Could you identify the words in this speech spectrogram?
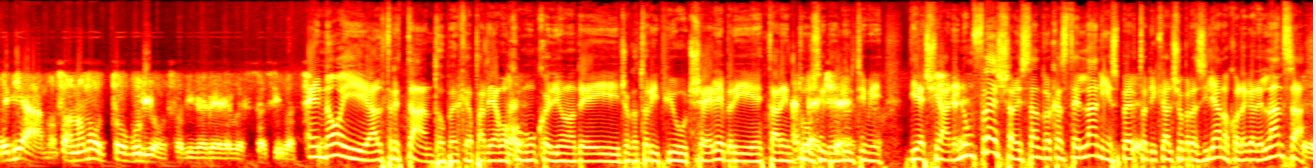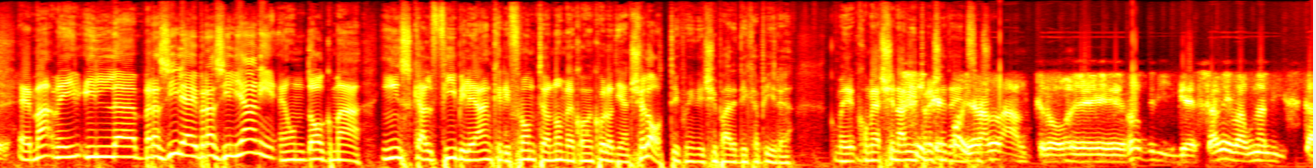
Vediamo, sono molto curioso di vedere questa situazione. E noi altrettanto, perché parliamo eh. comunque di uno dei giocatori più celebri e talentuosi eh beh, degli certo. ultimi dieci anni. In un flash, Alessandro Castellani, esperto di calcio brasiliano, collega dell'Anza, eh, ma il, il, Brasile ai brasiliani è un dogma inscalfibile anche di fronte a un nome come quello di Ancelotti, quindi ci pare di capire, come, come accennavi sì, in precedenza. Poi tra l'altro eh, Rodriguez aveva una lista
